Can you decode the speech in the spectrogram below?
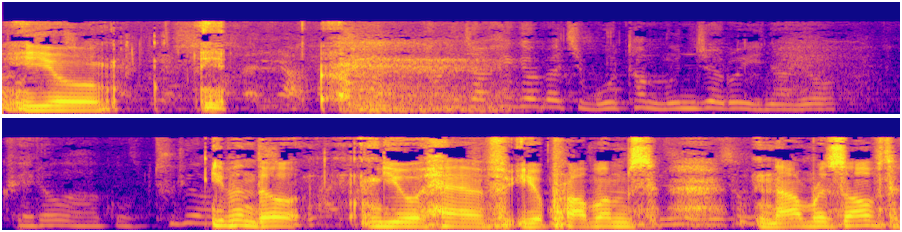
you. Even though you have your problems not resolved,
